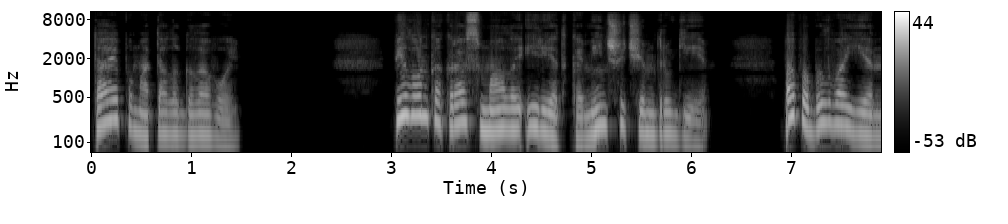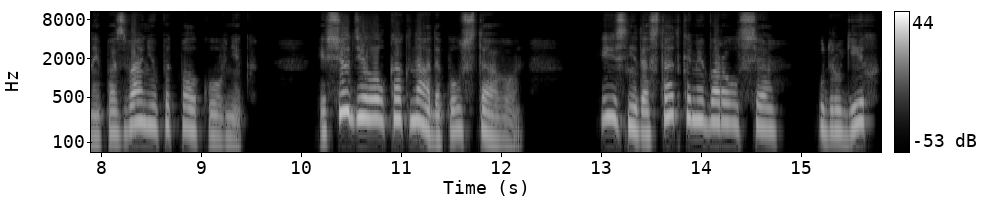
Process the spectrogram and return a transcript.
Тая помотала головой. Пил он как раз мало и редко, меньше, чем другие. Папа был военный, по званию подполковник. И все делал как надо, по уставу. И с недостатками боролся, у других,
